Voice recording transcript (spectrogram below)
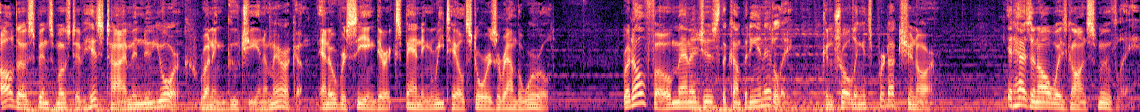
Aldo spends most of his time in New York running Gucci in America and overseeing their expanding retail stores around the world. Rodolfo manages the company in Italy, controlling its production arm. It hasn't always gone smoothly,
